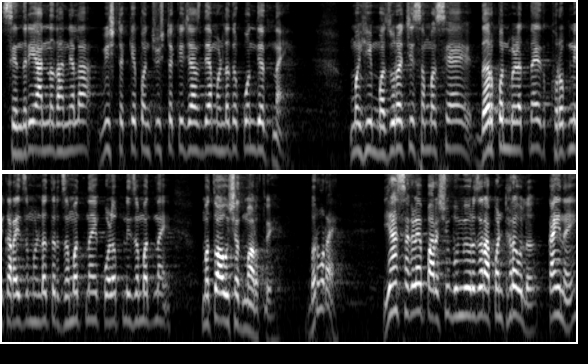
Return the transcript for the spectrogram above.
सेंद्रिय अन्नधान्याला वीस टक्के पंचवीस टक्के जास्त द्या म्हटलं तर कोण देत नाही. मग ही मजुराची समस्या आहे. दर पण मिळत नाहीत. खुरपणी करायचं म्हटलं तर जमत नाही कोळपणी जमत नाही. मग तो औषध मारतोय. बरोबर आहे. या सगळ्या पार्श्वभूमीवर जर आपण ठरवलं काही नाही.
